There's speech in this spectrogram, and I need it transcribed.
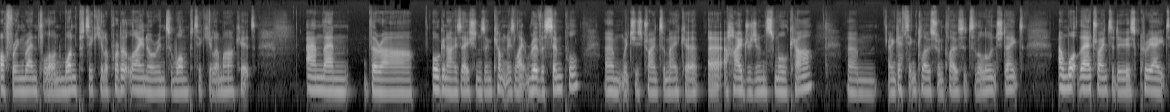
offering rental on one particular product line or into one particular market, and then there are organisations and companies like Riversimple, um, which is trying to make a, a hydrogen small car um, and getting closer and closer to the launch date. And what they're trying to do is create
